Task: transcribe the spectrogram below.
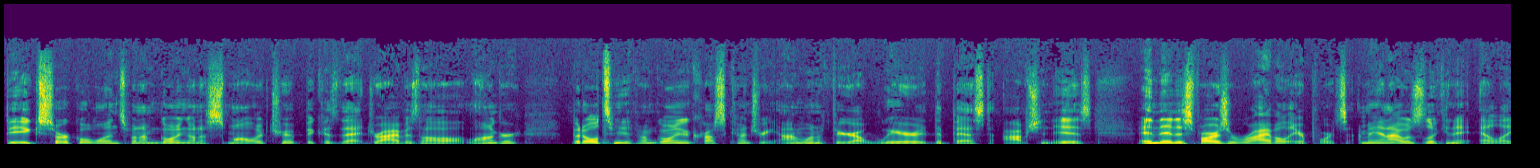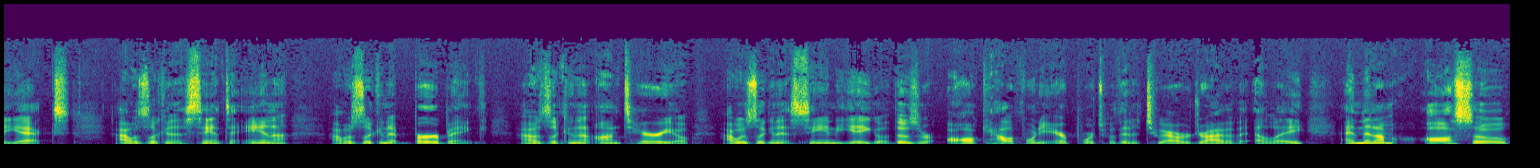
big circle ones when I'm going on a smaller trip because that drive is a lot longer. But ultimately, if I'm going across the country, I want to figure out where the best option is. And then as far as arrival airports, man, I was looking at LAX. I was looking at Santa Ana. I was looking at Burbank. I was looking at Ontario. I was looking at San Diego. Those are all California airports within a two hour drive of LA. And then I'm also,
